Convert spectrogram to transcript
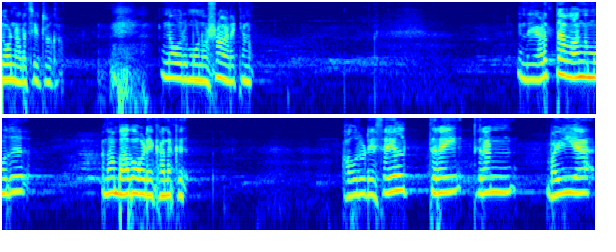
லோன் அடைச்சிட்ருக்கோம் இன்னும் ஒரு மூணு வருஷம் அடைக்கணும். இந்த இடத்த வாங்கும் போது அதான் பாபாவுடைய கணக்கு. அவருடைய செயல் திரை திறன் வழிய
